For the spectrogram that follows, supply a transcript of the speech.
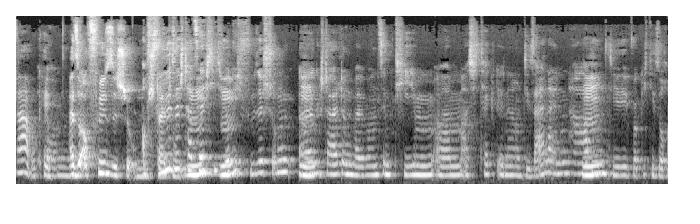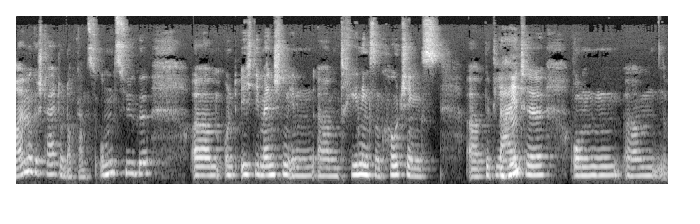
Ah, okay. Ähm, also auch physische Umgestaltung. Auch physisch tatsächlich, mhm. wirklich physische Umgestaltung, mhm. weil wir uns im Team ähm, ArchitektInnen und DesignerInnen haben, mhm. die wirklich diese Räume gestalten und auch ganze Umzüge. Ähm, und ich die Menschen in ähm, Trainings und Coachings äh, begleite, mhm. um, ähm,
